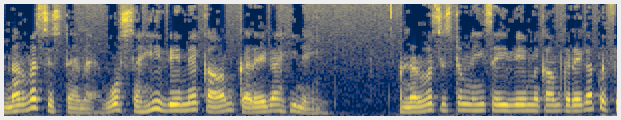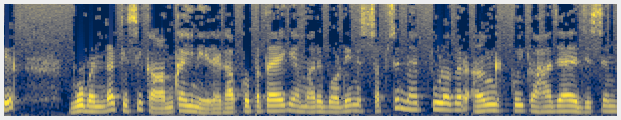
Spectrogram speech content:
नर्वस सिस्टम है, वो सही वे में काम करेगा ही नहीं। नर्वस सिस्टम नहीं सही वे में काम करेगा तो फिर वो बंदा किसी काम का ही नहीं रहेगा। आपको पता है कि हमारे बॉडी में सबसे महत्वपूर्ण अगर अंग कोई कहा जाए, जिससे हम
